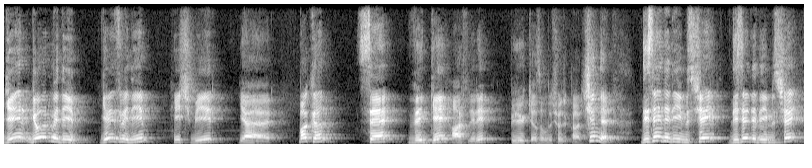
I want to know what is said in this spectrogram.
Ge- görmediğim, gezmediğim hiçbir yer. Bakın S ve G harfleri büyük yazıldı çocuklar. Şimdi dize dediğimiz şey, dize dediğimiz şey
